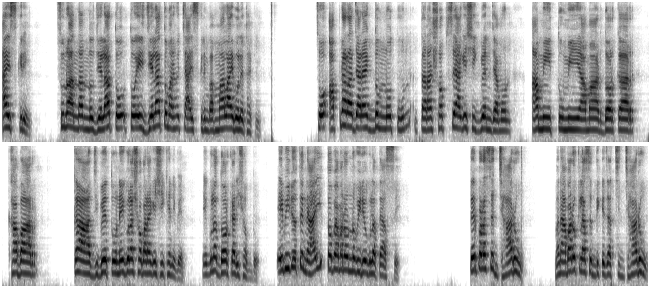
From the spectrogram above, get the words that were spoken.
আইসক্রিম সুনো আন্দান্দো জেলাতো তো এই জেলাতো মানে হচ্ছে আইসক্রিম বা মালাই বলে থাকি। তো আপনারা যারা একদম নতুন, তারা সবচেয়ে আগে শিখবেন যেমন আমি, তুমি, আমার দরকার, খাবার। কাজ, বেতন, এগুলা সবার আগে শিখে নেবেন। এগুলা দরকারি শব্দ। এই ভিডিওতে নাই, তবে আমার অন্য ভিডিওগুলোতে আছে। এরপর আছে ঝাড়ু। মানে আবারও ক্লাসের দিকে যাচ্ছি, ঝাড়ু।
